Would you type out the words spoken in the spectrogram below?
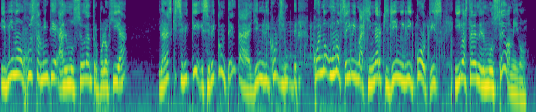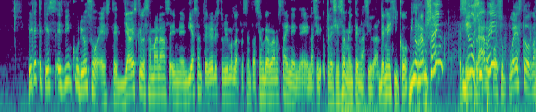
Y vino justamente al Museo de Antropología. Y la verdad es que se ve que se ve contenta Jamie Lee Curtis. ¿Cuándo uno se iba a imaginar que Jamie Lee Curtis iba a estar en el museo, amigo? Fíjate que es, es bien curioso, este, ya ves que las semanas, en, en días anteriores tuvimos la presentación de Ramstein en, en la, ciudad- precisamente en la Ciudad de México. ¿Vino Ramstein? Sí, Yo no claro, supe. por supuesto. ¿no?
